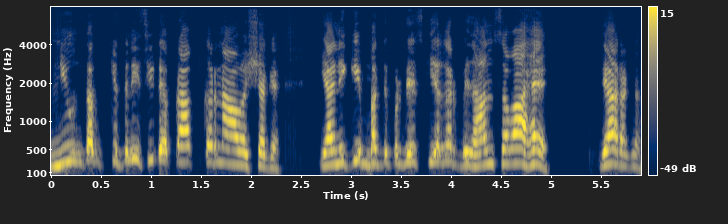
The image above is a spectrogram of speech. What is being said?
न्यूनतम कितनी सीटें प्राप्त करना आवश्यक है? यानी कि मध्य प्रदेश की अगर विधानसभा है, ध्यान रखना।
